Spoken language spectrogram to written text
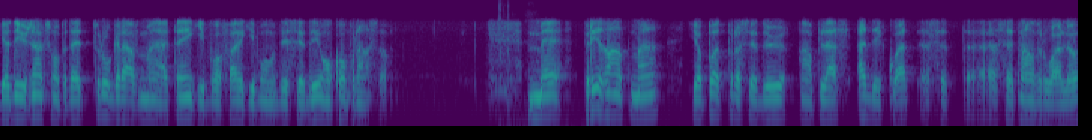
Il y a des gens qui sont peut-être trop gravement atteints, qui vont faire, qui vont décéder. On comprend ça. Mais présentement, il n'y a pas de procédure en place adéquate à, cet endroit-là.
